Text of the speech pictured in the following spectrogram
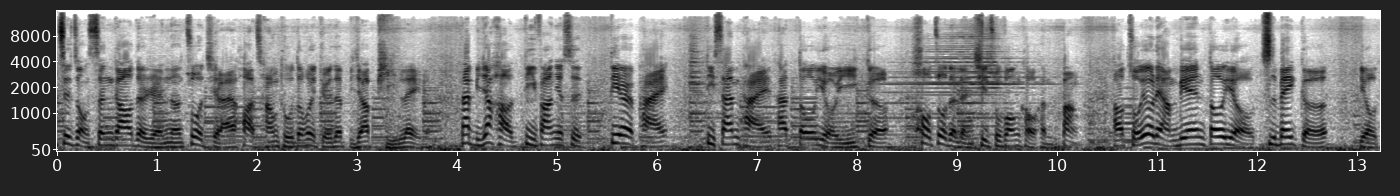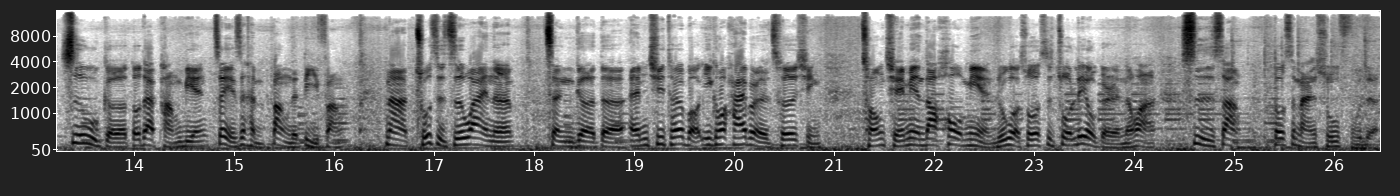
这种身高的人呢，坐起来的话长途都会觉得比较疲累的。那比较好的地方就是第二排、第三排它都有一个后座的冷气出风。口很棒，好，左右两边都有置杯格，有置物格都在旁边，这也是很棒的地方。那除此之外呢，整个的 M7 Turbo Eco Hybrid 的车型，从前面到后面，如果说是坐六个人的话，事实上都是蛮舒服的。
